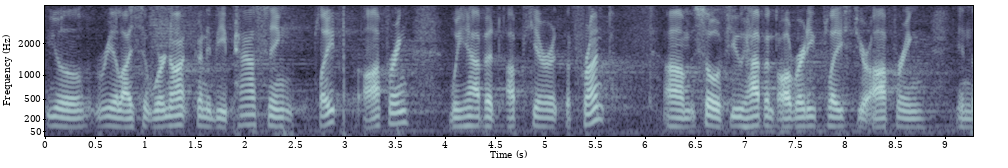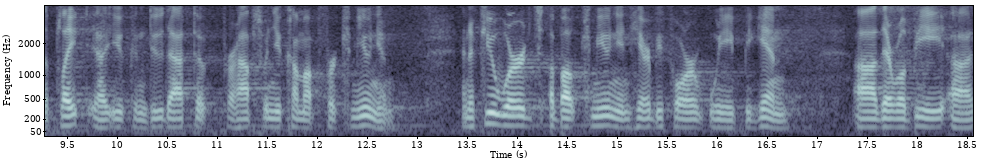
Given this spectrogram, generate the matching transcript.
you'll realize that we're not going to be passing plate offering. We have it up here at the front. Um, so if you haven't already placed your offering in the plate, uh, you can do that to, perhaps when you come up for communion. And a few words about communion here before we begin. Uh, there will be, uh,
